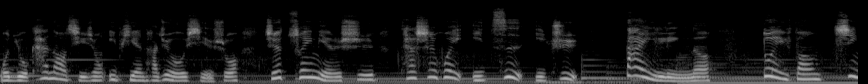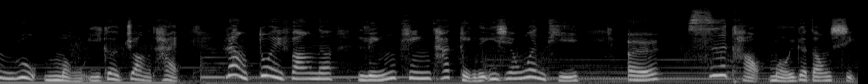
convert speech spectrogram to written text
我有看到其中一篇，他就有写说，其实催眠师他是会一字一句带领呢。对方进入某一个状态，让对方呢聆听他给的一些问题，而思考某一个东西。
